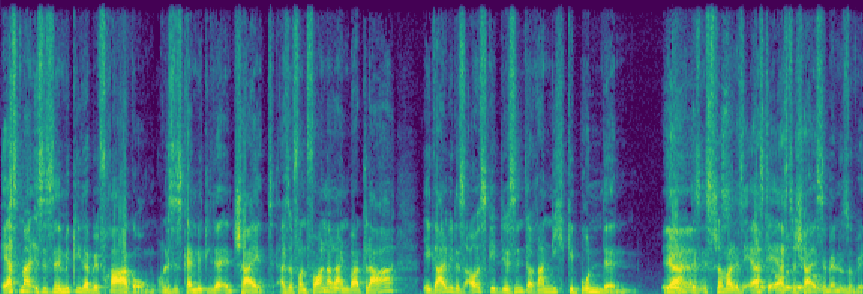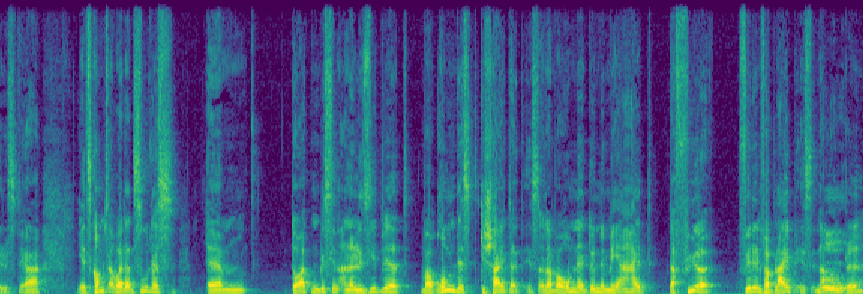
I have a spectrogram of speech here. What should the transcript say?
erstmal ist es eine Mitgliederbefragung und es ist kein Mitgliederentscheid. Also von vornherein war klar, egal wie das ausgeht, wir sind daran nicht gebunden. Ja, ja das ist schon das mal das erste, erste Scheiße, wenn du so willst. Ja, jetzt kommt es aber dazu, dass ähm, dort ein bisschen analysiert wird, warum das gescheitert ist oder warum eine dünne Mehrheit dafür, für den Verbleib ist in der mhm. Ampel,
